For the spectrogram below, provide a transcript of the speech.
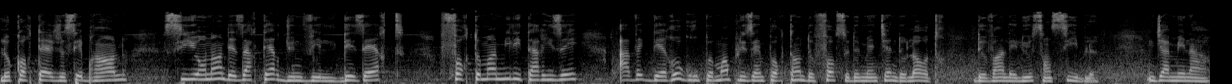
Le cortège s'ébranle, sillonnant des artères d'une ville déserte, fortement militarisée, avec des regroupements plus importants de forces de maintien de l'ordre devant les lieux sensibles. N'Djamena,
